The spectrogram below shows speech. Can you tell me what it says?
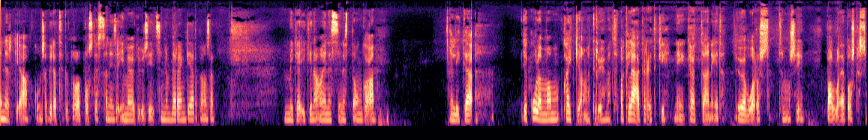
energiaa. Kun sä pidät sitä tuolla poskessa, niin se imeytyy siitä sinne verenkiertoon se, mikä ikinä aine sinne onkaan. Eli ja kuulemma kaikki ammattiryhmät, vaikka lääkäritkin, niin käyttää niitä yövuorossa, semmoisia palloja poskessa.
